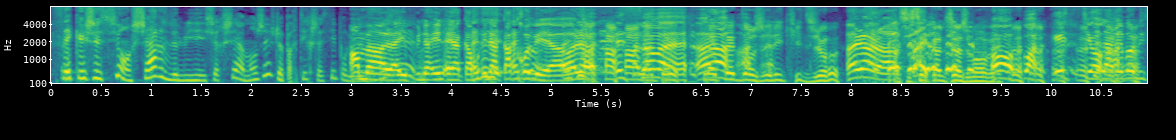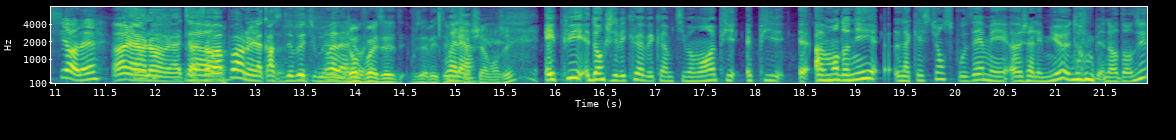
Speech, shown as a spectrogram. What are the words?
C'est que je suis en charge de lui chercher à manger. Je dois partir chasser pour lui Ah, mais elle a- manger. il a- il a qu'à crever. hein. Voilà. Ah, Ça la, va. tête, la Ah, tête d'Angélique Kidjo. ah, là, là. Ah, si c'est comme ça, je m'en vais. Oh, pas question. C'est la révolution, hein Ah, non, non, attends, ça Non. va pas, on est la casse de lever, tu me Voilà. Donc vous avez, vous avez été Voilà. chercher à manger Et puis, donc, j'ai vécu avec un petit moment. Et puis, et puis, euh, à un moment donné, la question se posait, mais euh, j'allais mieux, donc bien entendu.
